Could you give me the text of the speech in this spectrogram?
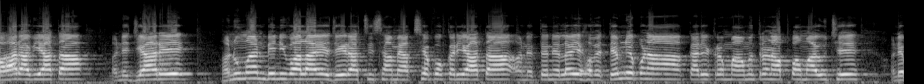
બહાર આવ્યા હતા અને જ્યારે હનુમાન બેનીવાલાએ જયરાજસિંહ સામે આક્ષેપો કર્યા હતા અને તેને લઈ હવે તેમને પણ આ કાર્યક્રમમાં આમંત્રણ આપવામાં આવ્યું છે. અને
